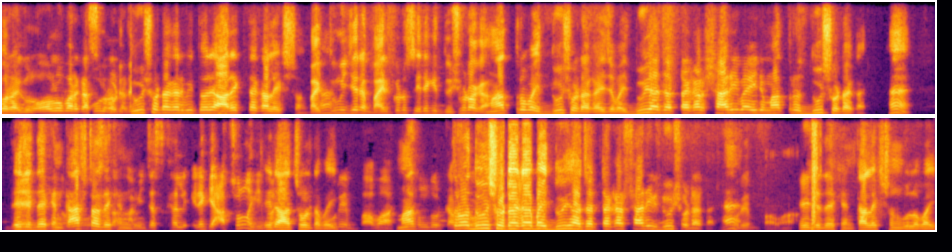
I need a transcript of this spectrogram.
করা এগুলো। অল ওভার কাজ করা টাকার ভিতরে আরেকটা কালেকশন ভাই তুমি যেটা বাইর করেছ এটা কি 200 টাকা? মাত্র ভাই দুশো টাকা এই যে ভাই দুই হাজার টাকার শাড়ি ভাই এটা মাত্র দুশো টাকায় হ্যাঁ। এই যে দেখেন, কাজটা দেখেন। আমি জাস্ট খালি এটা কি আঁচল নাকি? এটা আঁচলটা ভাই। ওরে বাবা সুন্দর কাজ মাত্র করা। দুইশো টাকায় ভাই দুই হাজার টাকার শাড়ি দুইশো টাকায় হ্যাঁ? ওরে বাবা। এই যে দেখেন কালেকশনগুলো ভাই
